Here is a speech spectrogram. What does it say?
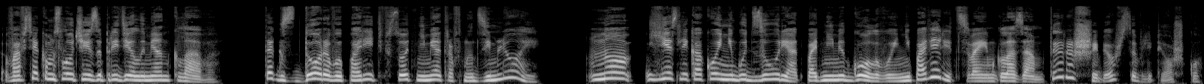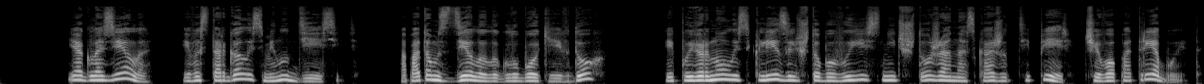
во всяком случае за пределами анклава. Так здорово парить в сотни метров над землей. Но если какой-нибудь зауряд поднимет голову и не поверит своим глазам, ты расшибешься в лепешку. Я глазела и восторгалась минут десять, а потом сделала глубокий вдох и повернулась к Лизель, чтобы выяснить, что же она скажет теперь, чего потребует.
